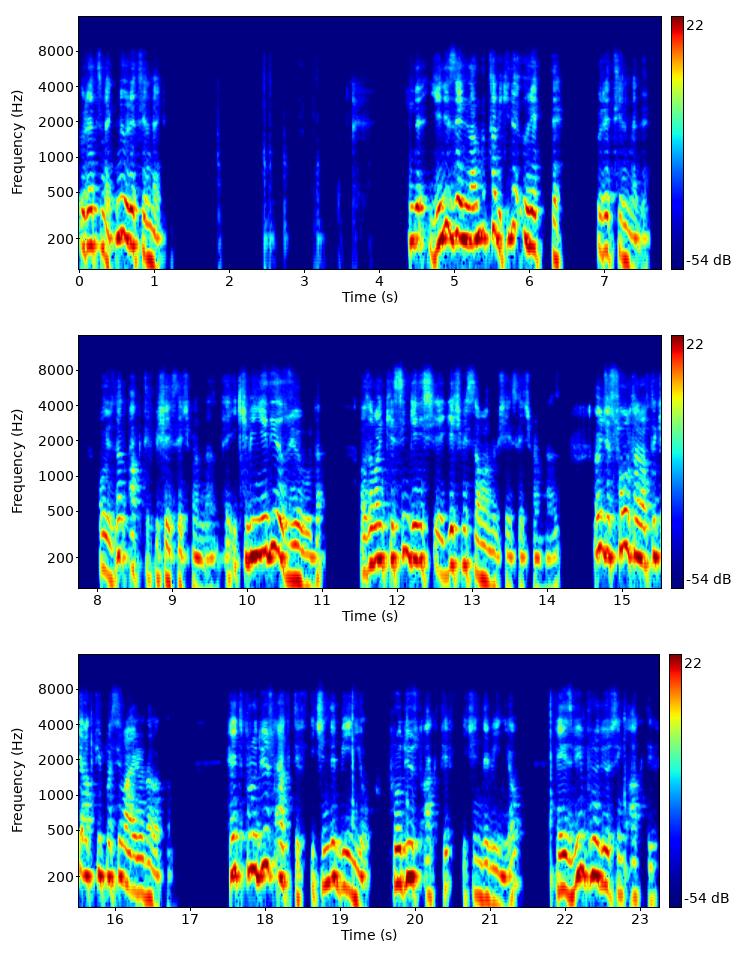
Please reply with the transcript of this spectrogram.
Üretmek mi, üretilmek mi? Şimdi Yeni Zelanda tabii ki de üretti. Üretilmedi. O yüzden aktif bir şey seçmem lazım. E, 2007 yazıyor burada. O zaman kesin geniş, e, geçmiş zamanlı bir şey seçmem lazım. Önce sol taraftaki aktif pasif ayrımına bakalım. Had produced aktif, içinde been yok. Produced aktif, içinde been yok. Has been producing aktif,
